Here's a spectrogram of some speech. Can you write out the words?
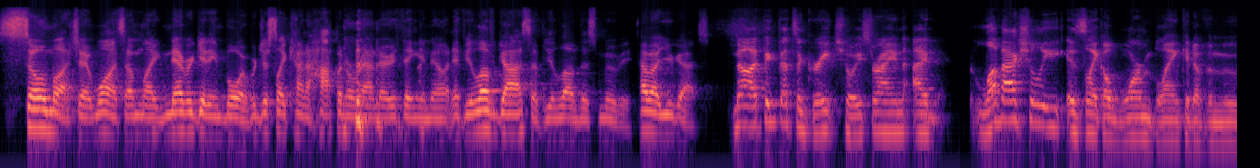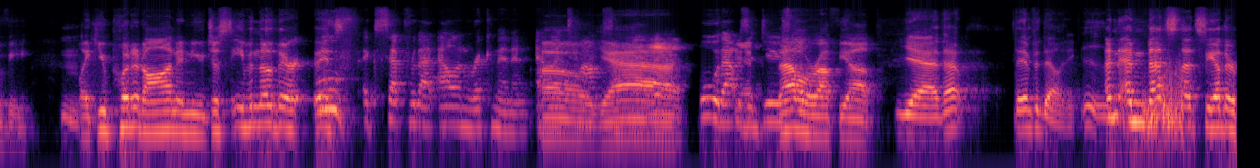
so much at once. I'm like never getting bored. We're just like kind of hopping around everything, you know. And if you love gossip, you love this movie. How about you guys? No, I think that's a great choice, Ryan. I Love Actually is like a warm blanket of a movie. Hmm. Like you put it on and you just even though they're it's Oof, except for that Alan Rickman and Emma Oh, Thompson. yeah. Oh, that was a dude. that'll rough you up. Yeah, that the infidelity. Ugh. And and that's that's the other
